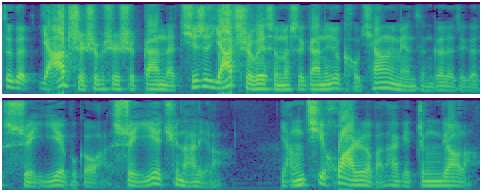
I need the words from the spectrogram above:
这个牙齿是不是是干的？其实牙齿为什么是干的？就口腔里面整个的这个水液不够啊，水液去哪里了？阳气化热把它给蒸掉了。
